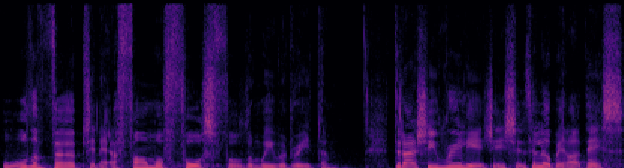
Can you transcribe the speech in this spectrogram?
all the verbs in it are far more forceful than we would read them. That actually, really, it's, it's a little bit like this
